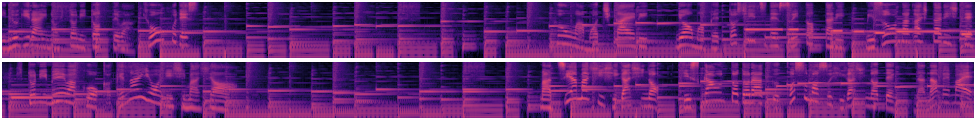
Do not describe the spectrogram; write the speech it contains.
犬嫌いの人にとっては恐怖です。糞は持ち帰り量もペットシーツで吸い取ったり水を流したりして人に迷惑をかけないようにしましょう。松山市東のディスカウントドラッグコスモス東の店斜め前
